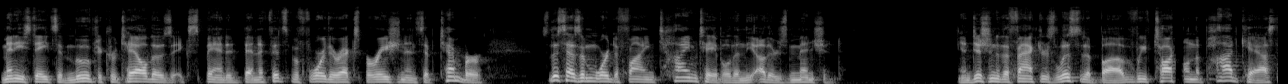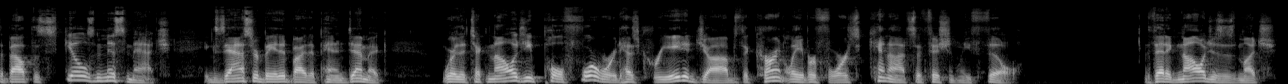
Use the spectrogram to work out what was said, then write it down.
Many states have moved to curtail those expanded benefits before their expiration in September, so this has a more defined timetable than the others mentioned. In addition to the factors listed above, we've talked on the podcast about the skills mismatch exacerbated by the pandemic, where the technology pull forward has created jobs the current labor force cannot sufficiently fill. The Fed acknowledges as much,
